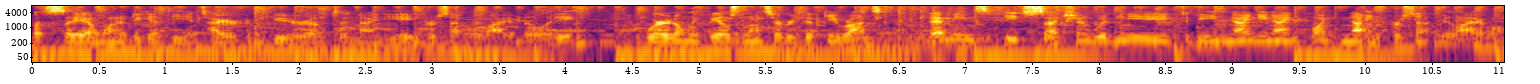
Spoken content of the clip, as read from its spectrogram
let's say I wanted to get the entire computer up to 98% reliability, where it only fails once every 50 runs. That means each section would need to be 99.9% reliable.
